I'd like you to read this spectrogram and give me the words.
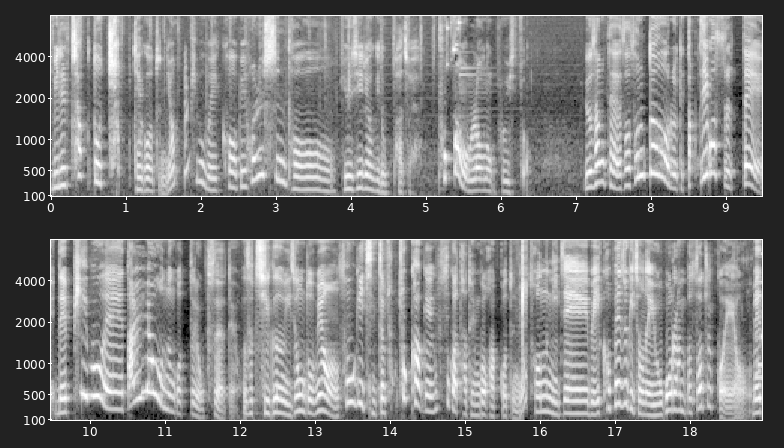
밀착도 착 되거든요. 피부 메이크업이 훨씬 더 유지력이 높아져요. 폭감 올라오는 거 보이시죠? 이 상태에서 손등으로 이렇게 딱 찍었을 때 내 피부에 딸려오는 것들이 없어야 돼요. 그래서 지금 이 정도면 속이 진짜 촉촉하게 흡수가 다 된 것 같거든요. 저는 이제 메이크업 해주기 전에 이거를 한번 써줄 거예요. 매트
